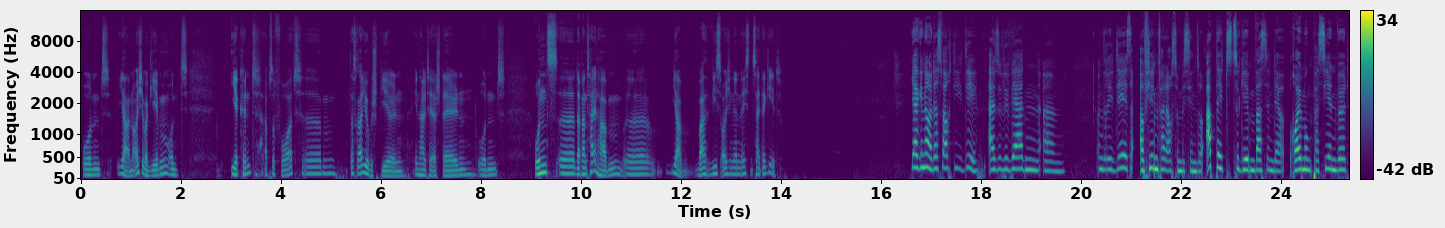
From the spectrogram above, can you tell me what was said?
und ja, an euch übergeben und ihr könnt ab sofort ähm, das Radio bespielen, Inhalte erstellen und uns äh, daran teilhaben, äh, ja, wie es euch in der nächsten Zeit ergeht. Ja, genau, das war auch die Idee. Also wir werden, ähm, unsere Idee ist auf jeden Fall auch so ein bisschen so Updates zu geben, was in der Räumung passieren wird.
